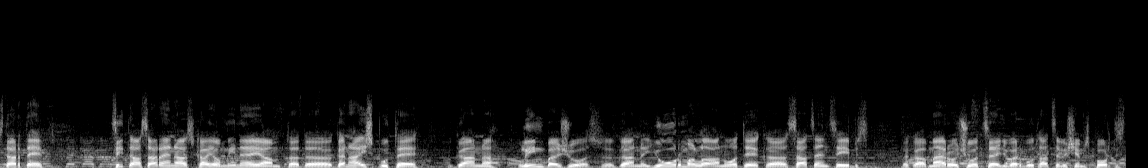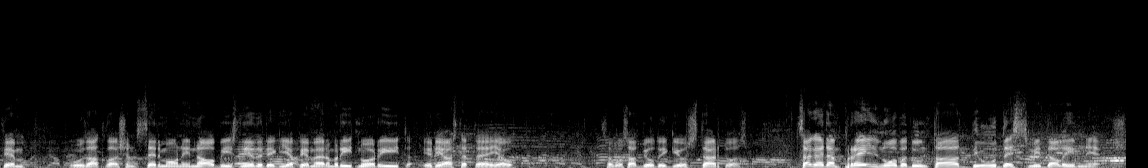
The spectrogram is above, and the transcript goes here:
startē citās arēnās, kā jau minējām, tad gan aizputē, gan Limbažos, gan Jūrmalā notiek sacensības. Tā kā mērot šo ceļu, varbūt atsevišķiem sportistiem uz atklāšanas ceremoniju nav bijis liederīgi, ja, piemēram, rīt no rīta ir jāstartē jau savos atbildīgajos startos. Sagaidām Preļu novadu un tā 20 dalībniekus.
